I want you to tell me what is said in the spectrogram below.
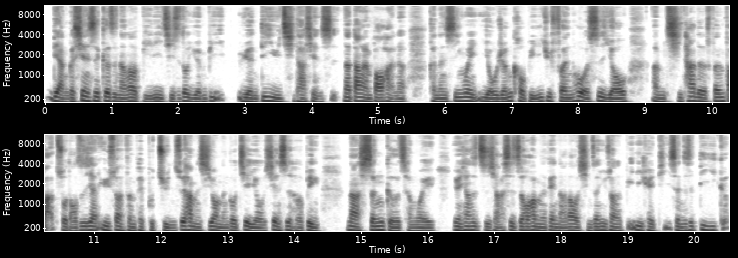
两个县市各自拿到的比例，其实都远比。远低于其他县市，那当然包含了可能是因为由人口比例去分，或者是由嗯其他的分法所导致现在预算分配不均，所以他们希望能够借由县市合并，那升格成为有点像是直辖市之后，他们可以拿到行政预算的比例可以提升，这是第一个。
